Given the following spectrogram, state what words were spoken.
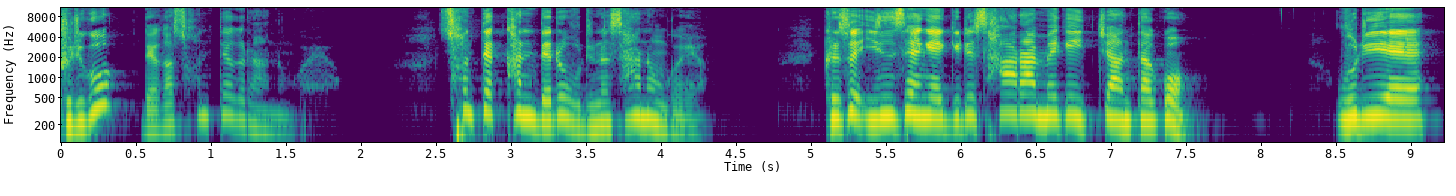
그리고 내가 선택을 하는 거예요. 선택한 대로 우리는 사는 거예요. 그래서 인생의 길이 사람에게 있지 않다고 우리의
